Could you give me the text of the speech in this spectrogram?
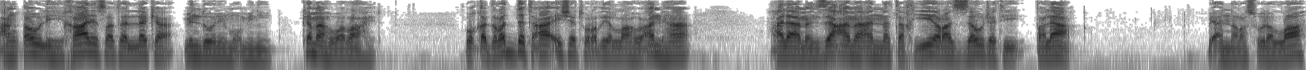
عن قوله خالصة لك من دون المؤمنين كما هو ظاهر. وقد ردت عائشة رضي الله عنها على من زعم أن تخيير الزوجة طلاق بأن رسول الله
